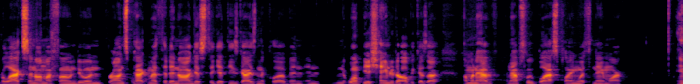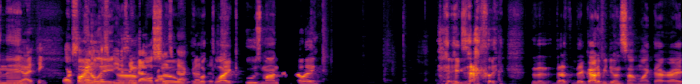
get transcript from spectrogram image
relaxing on my phone doing bronze pack method in August to get these guys in the club, and and won't be ashamed at all because I I'm going to have an absolute blast playing with Neymar. And then yeah, I think Barcelona finally, um, also it looked like Ousmane Dembele. exactly. That, they've got to be doing something like that, right?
